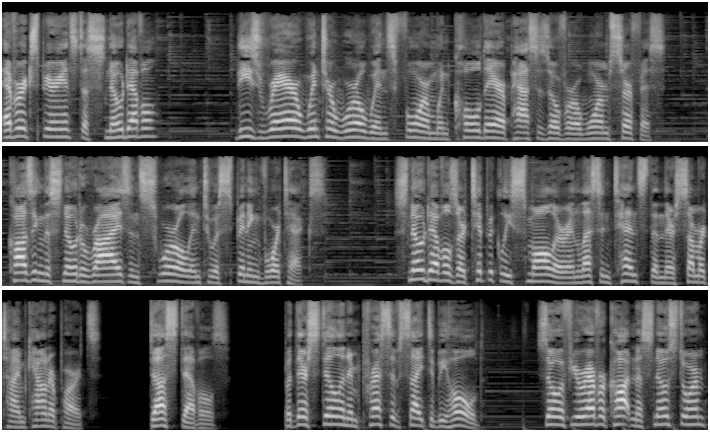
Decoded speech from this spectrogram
Ever experienced a snow devil? These rare winter whirlwinds form when cold air passes over a warm surface, causing the snow to rise and swirl into a spinning vortex. Snow devils are typically smaller and less intense than their summertime counterparts, dust devils, but they're still an impressive sight to behold. So if you're ever caught in a snowstorm,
